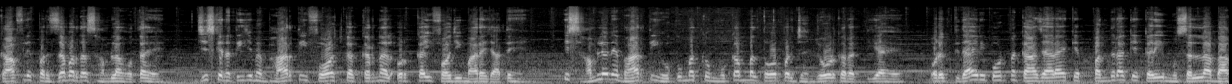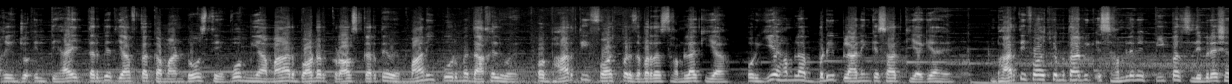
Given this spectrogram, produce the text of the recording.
قافلے پر زبردست حملہ ہوتا ہے، جس کے نتیجے میں بھارتی فوج کا کرنل اور کئی فوجی مارے جاتے ہیں۔ اس حملے نے بھارتی حکومت کو مکمل طور پر جھنجھوڑ کر رکھ دیا ہے۔ اور ابتدائی رپورٹ میں کہا جا رہا ہے کہ پندرہ کے قریب مسلح باغی جو انتہائی تربیت یافتہ کمانڈوز تھے، وہ میامار بارڈر کراس کرتے ہوئے مانی پور میں داخل ہوئے اور بھارتی فوج پر زبردست حملہ کیا اور یہ حملہ بڑی پلاننگ کے ساتھ کیا گیا ہے۔ بھارتی فوج کے مطابق اس حملے میں پیپلز لبریشن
